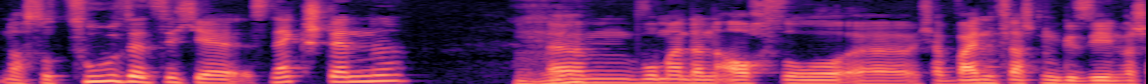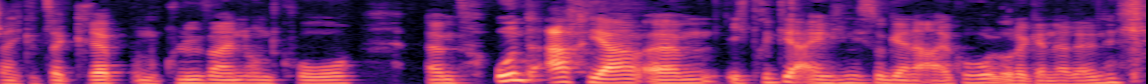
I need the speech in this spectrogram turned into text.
noch so zusätzliche Snackstände, mhm. ähm, wo man dann auch so, äh, ich habe Weinflaschen gesehen, wahrscheinlich gibt's da Crepe und Glühwein und Co. Ähm, und ach ja, ähm, ich trinke ja eigentlich nicht so gerne Alkohol oder generell nicht.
